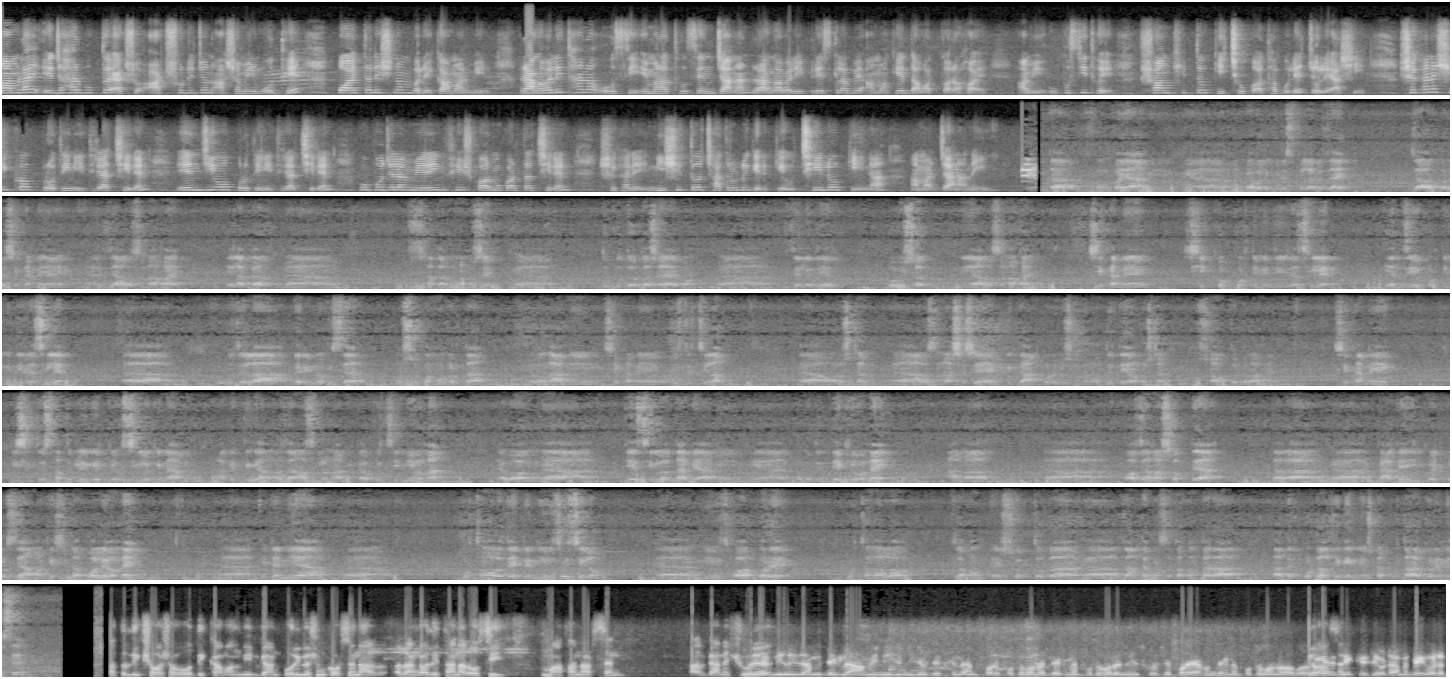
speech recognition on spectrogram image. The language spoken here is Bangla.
মামলায় এজাহারভুক্ত একশো আটষট্টি জন আসামির মধ্যে পঁয়তাল্লিশ নম্বরে কামাল মীর। রাঙ্গাবালী থানা ওসি এমারাত হোসেন জানান রাঙ্গাবালী প্রেস ক্লাবে আমাকে দাওয়াত করা হয়। আমি উপস্থিত হয়ে সংক্ষিপ্ত কিছু কথা বলে চলে আসি। সেখানে শিক্ষক প্রতিনিধিরা ছিলেন, এনজিও প্রতিনিধিরা ছিলেন, উপজেলা মেরিন ফিশ কর্মকর্তা ছিলেন, সেখানে নিষিদ্ধ ছাত্রলীগের কেউ ছিল কি না আমার জানা নেই। তার ফোন আমি রাঙ্গাবালি প্রেস ক্লাবে যাই। যাওয়ার পরে সেখানে যে আলোচনা হয়, এলাকার সাধারণ মানুষের দুঃখ দুর্দশা এবং জেলেদের ভবিষ্যৎ নিয়ে আলোচনা হয়। সেখানে শিক্ষক প্রতিনিধিরা ছিলেন, এনজিও প্রতিনিধিরা ছিলেন উপজেলা মেরিন অফিসার মৎস্য কর্মকর্তা এবং আমি সেখানে উপস্থিত ছিলাম। অনুষ্ঠান আলোচনা শেষে একটি গান পরিবেশনের মধ্যে দিয়ে অনুষ্ঠান সমাপ্ত করা হয়। সেখানে নিষিদ্ধ ছাত্রলীগের কেউ ছিল কি না আমি আগের থেকে আমার জানা ছিল না, আমি কাউকে চিনিও না, এবং কে ছিল তাকে আমি কোনোদিন দেখেও নাই। আমার অজানা সত্ত্বে তারা কাকে ইনভাইট করছে আমাকে সেটা বলেও নাই। এটা নিয়ে প্রথম আলোতে একটা নিউজ হয়েছিল। নিউজ হওয়ার পরে প্রথম আলো যখন এর সত্যতা জানতে পারছে তখন তারা তাদের পোর্টাল থেকে নিউজটা প্রত্যাহার করে নিয়েছে ছাত্রলীগ সহসভাপতি কামাল মির গান পরিবেশন করছেন আর রাঙ্গালি থানার ওসি মাথা নাড়ছেন আর গানের সুরে নিউজ আমি দেখলাম আমি নিজে নিজেও দেখছিলাম পরে প্রথম আলো দেখলাম প্রথম আলো নিউজ করছে পরে এখন দেখলাম প্রথম আলো আবার? দেখতেছি ওটা আমি দেখ ওটা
